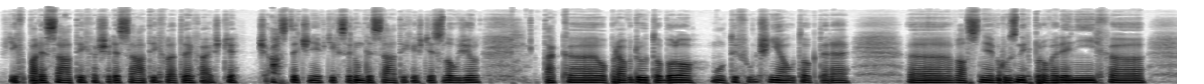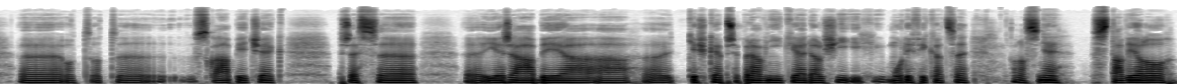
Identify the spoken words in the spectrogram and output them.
v těch 50. a 60. letech a ještě částečně v těch 70. ještě sloužil tak eh, opravdu to bylo multifunkční auto, které eh, vlastně v různých provedeních eh, od, od sklápěček přes jeřáby a, a těžké přepravníky a další modifikace vlastně stavělo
